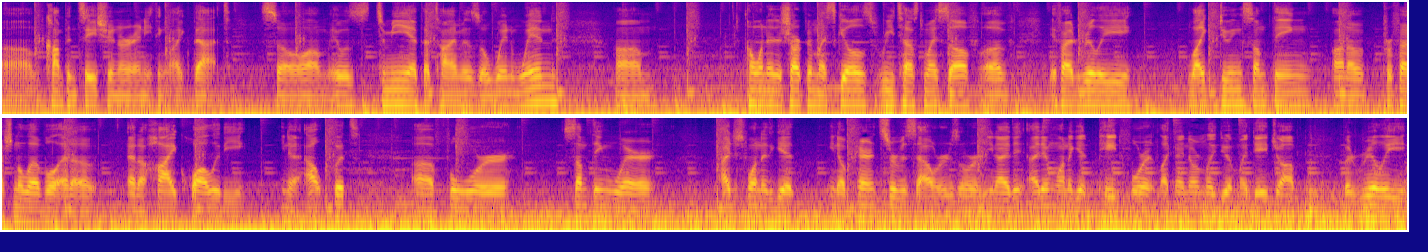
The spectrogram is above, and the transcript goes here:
um, compensation or anything like that. So um, it was to me at that time is a win-win. Um, I wanted to sharpen my skills, retest myself of if I'd really like doing something on a professional level at a at a high quality, you know, output uh, for something where I just wanted to get you know parent service hours or you know I didn't I didn't want to get paid for it like I normally do at my day job, but really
